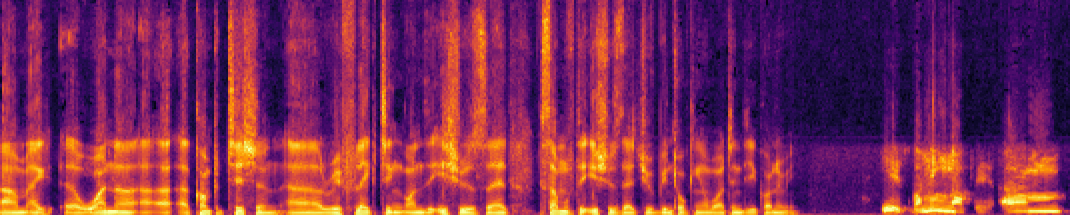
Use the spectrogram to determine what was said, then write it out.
um, I, uh, won a, a, a competition uh, reflecting on the issues that some of the issues that you've been talking about in the economy. Yes, Banning Nape. Um,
